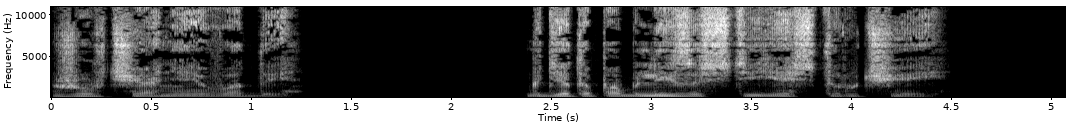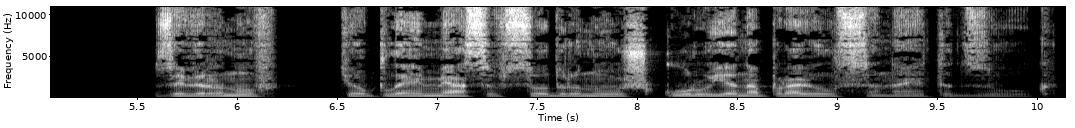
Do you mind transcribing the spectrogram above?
журчание воды. Где-то поблизости есть ручей. Завернув теплое мясо в содранную шкуру, я направился на этот звук.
